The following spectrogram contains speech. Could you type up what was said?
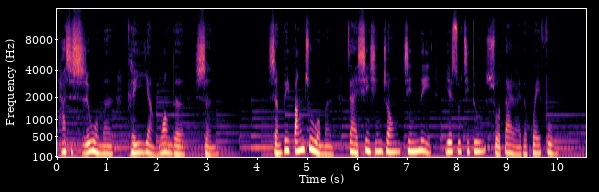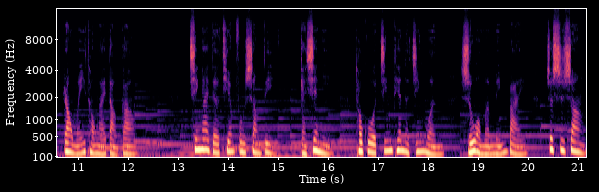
他是使我们可以仰望的神。神必帮助我们在信心中经历耶稣基督所带来的恢复。让我们一同来祷告，亲爱的天父上帝，感谢你透过今天的经文，使我们明白这世上。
